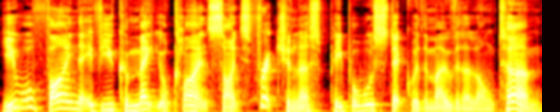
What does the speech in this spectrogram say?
You will find that if you can make your clients' sites frictionless, people will stick with them over the long term.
